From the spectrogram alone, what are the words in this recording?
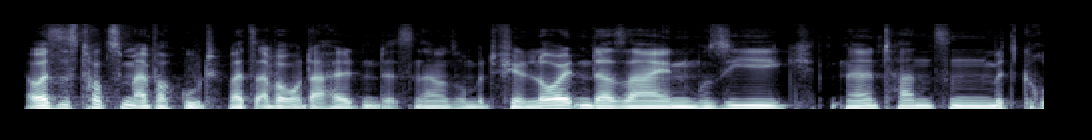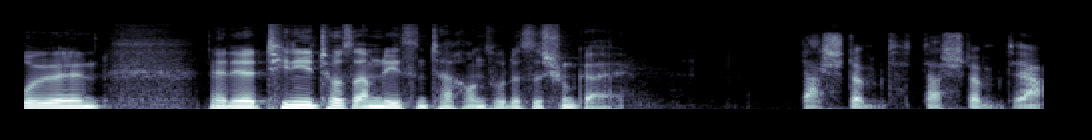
aber es ist trotzdem einfach gut, weil es einfach unterhaltend ist. Ne? So mit vielen Leuten da sein, Musik, ne? tanzen, mitgrölen, ne? der Tinnitus am nächsten Tag und so, das ist schon geil. Das stimmt, das stimmt, ja.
